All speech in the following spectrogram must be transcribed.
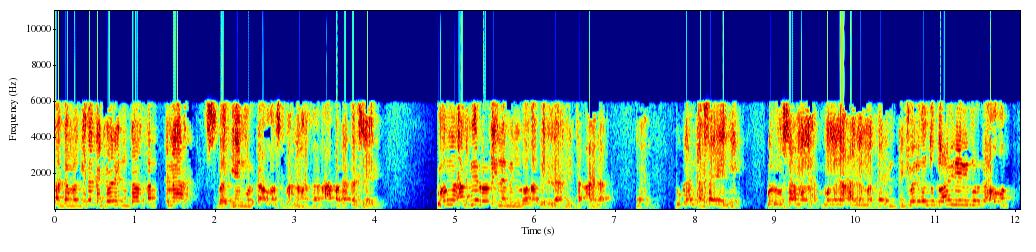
agama kita kecuali engkau kena sebagian murka Allah Subhanahu wa taala. Apa kata Syekh? Wa ma afiru ila min ghadabillah ta'ala. Bukankah saya ini berusaha mengenal agama kalian kecuali untuk lari dari murka Allah?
